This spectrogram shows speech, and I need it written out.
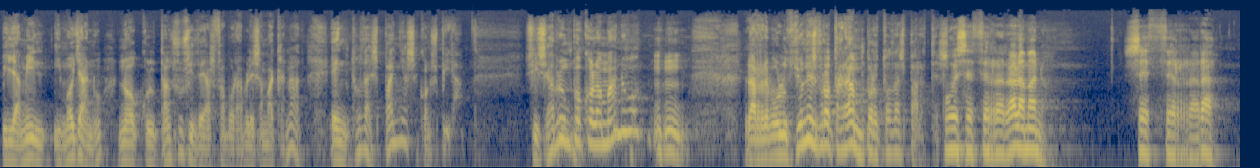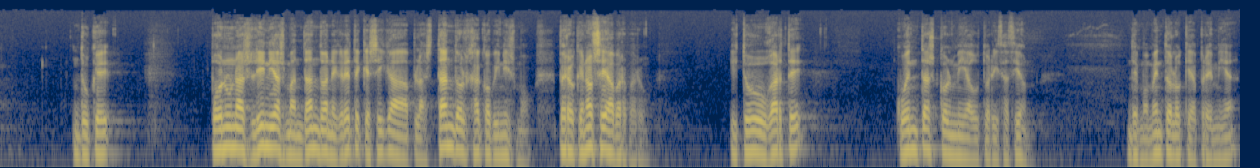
Villamil y Moyano no ocultan sus ideas favorables a Macanad. En toda España se conspira. Si se abre un poco la mano, las revoluciones brotarán por todas partes. Pues se cerrará la mano. Se cerrará. Duque, pon unas líneas mandando a Negrete que siga aplastando el jacobinismo, pero que no sea bárbaro. Y tú, Ugarte, cuentas con mi autorización. De momento lo que apremia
